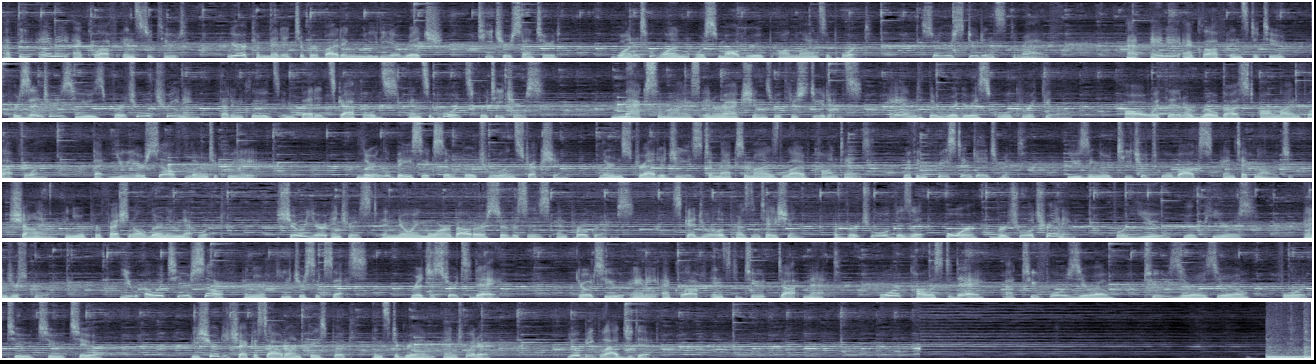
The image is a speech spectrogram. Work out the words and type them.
At the Annie Eklof Institute, we are committed to providing media rich, teacher centered, one to one or small group online support so your students thrive. At Annie Eklof Institute, Presenters use virtual training that includes embedded scaffolds and supports for teachers. Maximize interactions with your students and the rigorous school curriculum, all within a robust online platform that you yourself learn to create. Learn the basics of virtual instruction, learn strategies to maximize live content with increased engagement using your teacher toolbox and technology. Shine in your professional learning network. Show your interest in knowing more about our services and programs. Schedule a presentation, a virtual visit, or virtual training for you, your peers, and your school. You owe it to yourself and your future success. Register today. Go to annieeckloffinstitute.net or call us today at 240 200 4222. Be sure to check us out on Facebook, Instagram, and Twitter. You'll be glad you did.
